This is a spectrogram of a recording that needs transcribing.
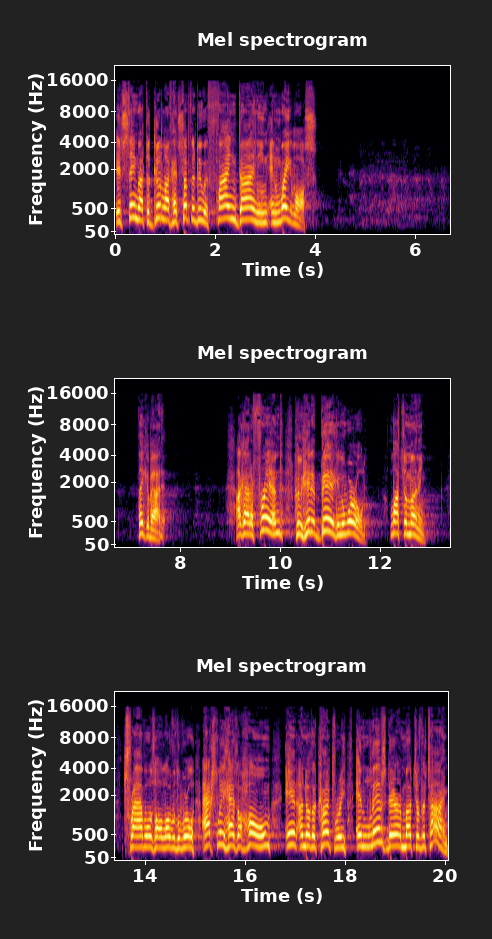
it seemed like The Good Life had something to do with fine dining and weight loss. Think about it. I got a friend who hit it big in the world, lots of money travels all over the world, actually has a home in another country and lives there much of the time.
